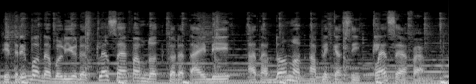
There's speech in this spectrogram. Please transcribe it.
di www.classfm.co.id atau download aplikasi Class FM.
